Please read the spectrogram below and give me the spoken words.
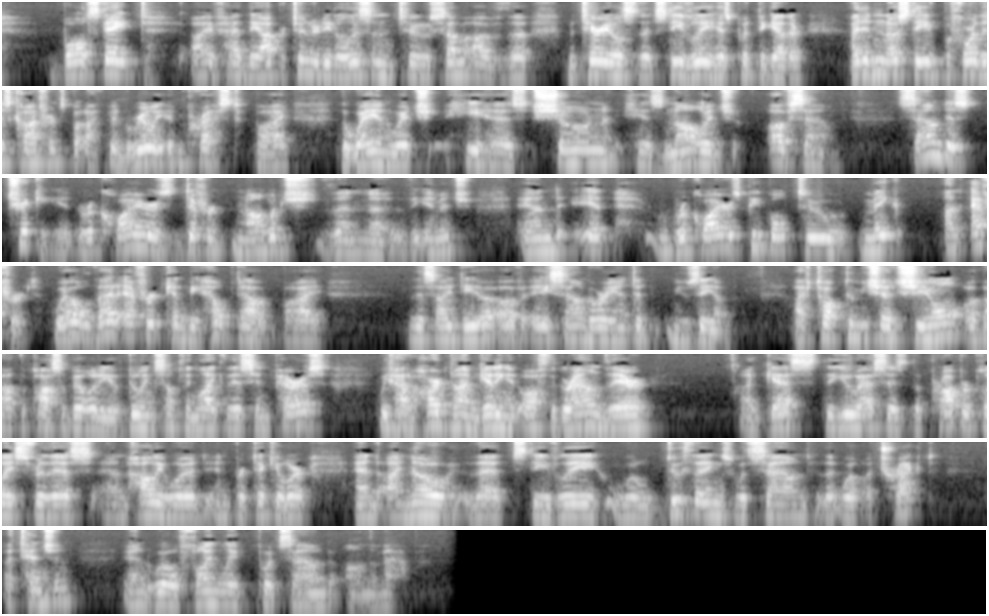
Ball State, I've had the opportunity to listen to some of the materials that Steve Lee has put together. I didn't know Steve before this conference, but I've been really impressed by the way in which he has shown his knowledge of sound. Sound is tricky. It requires different knowledge than uh, the image, and it requires people to make an effort. Well, that effort can be helped out by this idea of a sound oriented museum. I've talked to Michel Chion about the possibility of doing something like this in Paris. We've had a hard time getting it off the ground there I guess the U.S. is the proper place for this, and Hollywood in particular. And I know that Steve Lee will do things with sound that will attract attention and will finally put sound on the map.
